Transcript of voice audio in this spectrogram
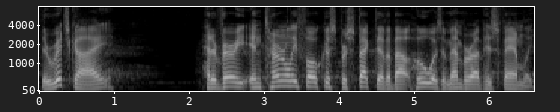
The rich guy had a very internally focused perspective about who was a member of his family.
